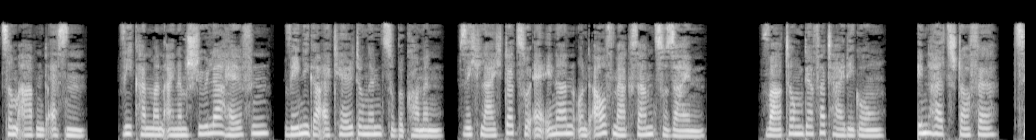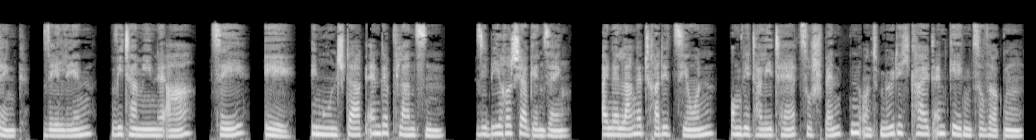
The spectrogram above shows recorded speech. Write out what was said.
zum Abendessen. Wie kann man einem Schüler helfen, weniger Erkältungen zu bekommen, sich leichter zu erinnern und aufmerksam zu sein? Wartung der Verteidigung. Inhaltsstoffe, Zink, Selen, Vitamine A, C, E, immunstärkende Pflanzen. Sibirischer Ginseng. Eine lange Tradition, um Vitalität zu spenden und Müdigkeit entgegenzuwirken.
